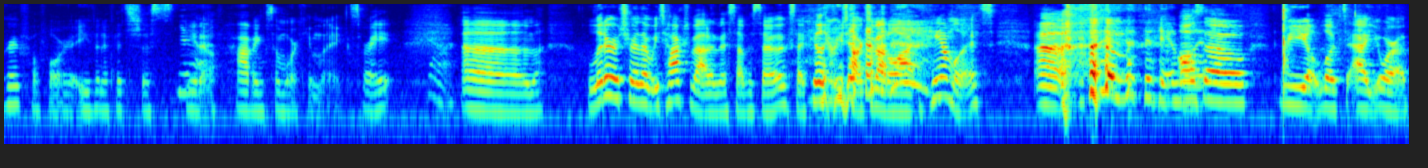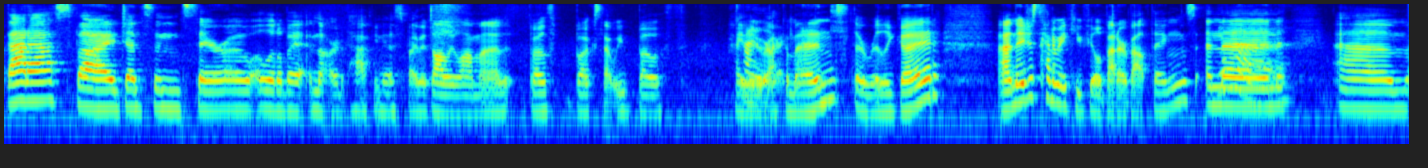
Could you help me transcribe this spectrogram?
grateful for, even if it's just, you know, having some working legs, right? yeah Um, literature that we talked about in this episode, because I feel like we talked about a lot. Hamlet. Um, Hamlet. also, we looked at You're a Badass by Jen Sincero a little bit, and The Art of Happiness by the Dalai Lama. Both books that we both highly, Highly recommend. recommend. They're really good. And they just kind of make you feel better about things. And then um,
